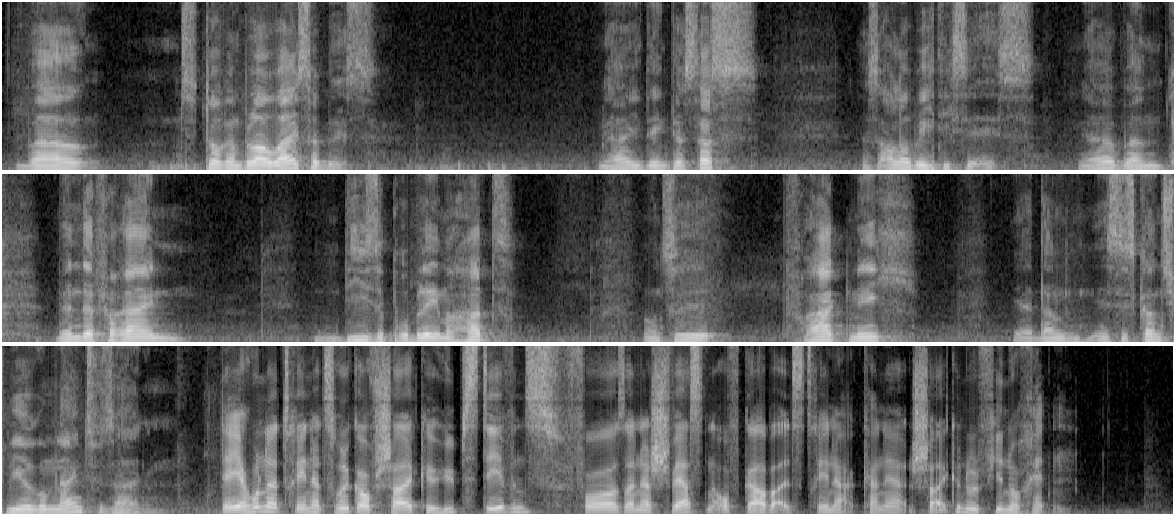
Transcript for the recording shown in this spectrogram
Weil du doch ein blau-weißer bist. Ja, ich denke, dass das das Allerwichtigste ist. Ja, wenn, wenn der Verein diese Probleme hat, und sie fragt mich, ja, dann ist es ganz schwierig, um Nein zu sagen. Der Jahrhunderttrainer zurück auf Schalke, Hüb Stevens vor seiner schwersten Aufgabe als Trainer. Kann er Schalke 04 noch retten?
